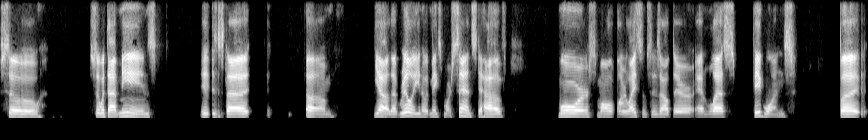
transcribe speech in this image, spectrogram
So so what that means is that um yeah that really you know it makes more sense to have more smaller licenses out there and less big ones. But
